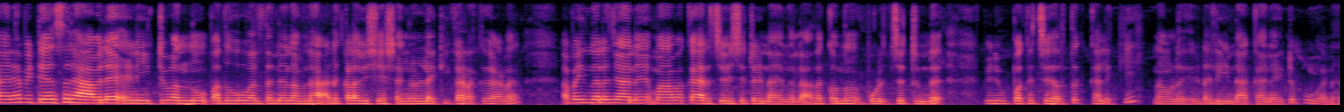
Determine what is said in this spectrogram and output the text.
അങ്ങനെ പിറ്റേ ദിവസം രാവിലെ എണീറ്റ് വന്നു. അതുപോലെ തന്നെ നമ്മുടെ അടുക്കള വിശേഷങ്ങളിലേക്ക് കിടക്കുകയാണ്. അപ്പോൾ ഇന്നലെ ഞാൻ മാവൊക്കെ അരച്ച് വെച്ചിട്ടുണ്ടായിരുന്നല്ലോ അതൊക്കെ ഒന്ന് പൊളിച്ചിട്ടുണ്ട്. പിന്നെ ഉപ്പൊക്കെ ചേർത്ത് കലക്കി നമ്മൾ ഇഡലി ഉണ്ടാക്കാനായിട്ട് പോവാണ്.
